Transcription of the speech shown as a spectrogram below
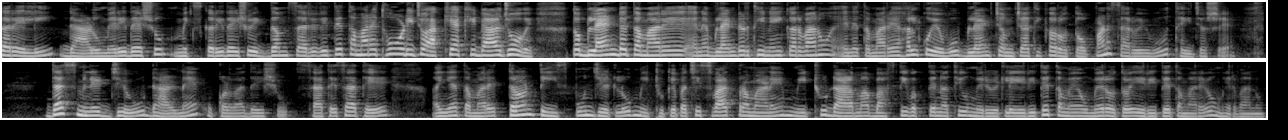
કરેલી દાળ ઉમેરી દઈશું મિક્સ કરી દઈશું એકદમ સારી રીતે. તમારે થોડી જો આખી આખી દાળ જોવે, તો બ્લેન્ડ તમારે એને બ્લેન્ડરથી નહીં કરવાનું, એને તમારે હલકું એવું બ્લેન્ડ ચમચાથી કરો તો પણ સારું એવું થઈ જશે. દસ મિનિટ જેવું દાળને ઉકળવા દઈશું. સાથે સાથે અહીંયા તમારે ત્રણ ટીસ્પૂન જેટલું મીઠું કે પછી સ્વાદ પ્રમાણે મીઠું દાળમાં બાફતી વખતે નથી ઉમેર્યું, એટલે એ રીતે તમે ઉમેરો તો એ રીતે તમારે ઉમેરવાનું.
